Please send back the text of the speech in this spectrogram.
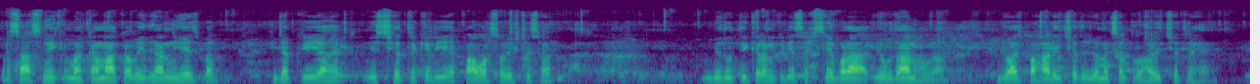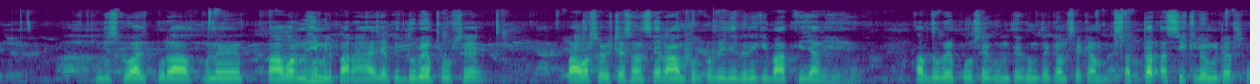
प्रशासनिक महकमा का भी ध्यान नहीं है इस पर, जबकि यह इस क्षेत्र के लिए पावर सब स्टेशन विद्युतीकरण के लिए सबसे बड़ा योगदान होगा, जो आज पहाड़ी क्षेत्र, जो नक्सल प्रभावित क्षेत्र है। जिसको आज पूरा मैंने पावर नहीं मिल पा रहा है, जबकि दुबेपुर से पावर सब स्टेशन से रामपुर को बिजली देने की बात की जा रही है। अब दुबेपुर से घूमते घूमते कम से कम 70-80 किलोमीटर से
